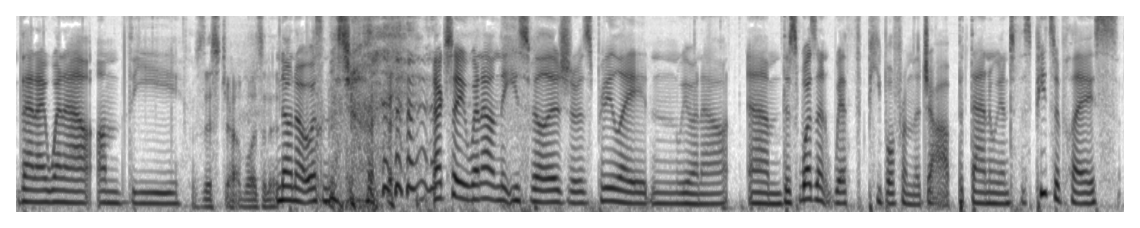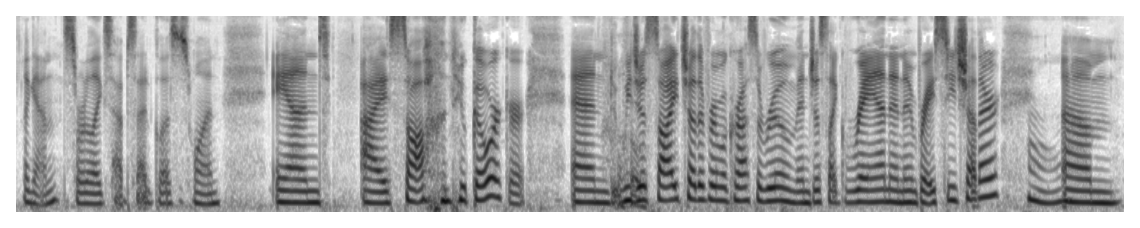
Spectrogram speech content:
then I went out on the. it was this job, wasn't it? No, no, it wasn't this job. Actually, I went out in the East Village. It was pretty late, and we went out. Um, this wasn't with people from the job, but then we went to this pizza place again, sort of like Seb said, closest one, and. I saw a new coworker and we Oh. just saw each other from across the room and just like ran and embraced each other. Aw. Um,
